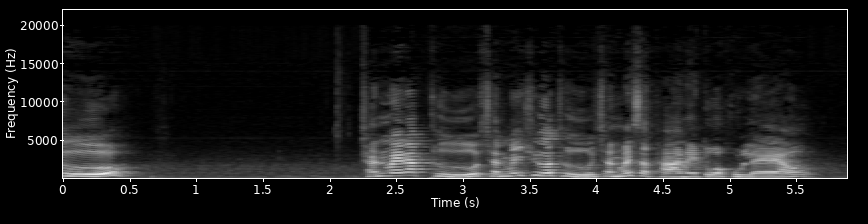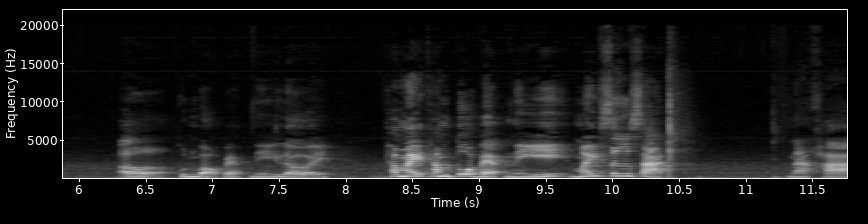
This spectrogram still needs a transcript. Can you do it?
ถือ ฉันไม่นับถือ ฉันไม่เชื่อถือ ฉันไม่ศรัทธาในตัวคุณแล้ว เออ คุณบอกแบบนี้เลยทำไมทำตัวแบบนี้ไม่ซื่อสัตย์นะคะ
